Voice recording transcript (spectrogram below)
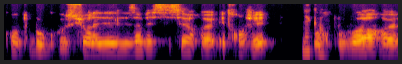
comptent beaucoup sur les, investisseurs euh, étrangers pour pouvoir euh,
